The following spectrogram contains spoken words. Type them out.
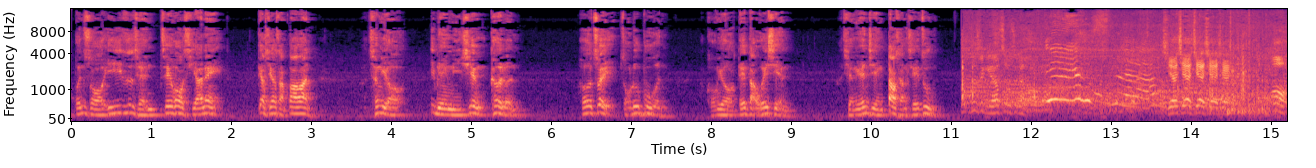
本所于日前接获辖内吊销厂报案，称有一名女性客人喝醉走路不稳，恐有跌倒危险，请员警到场协助。就是给他做这个好了。是啊，起来起来起来起来起来！哦，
